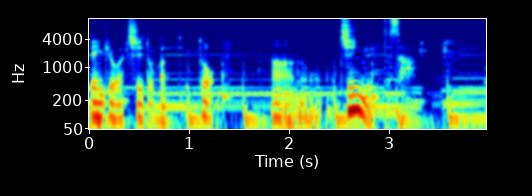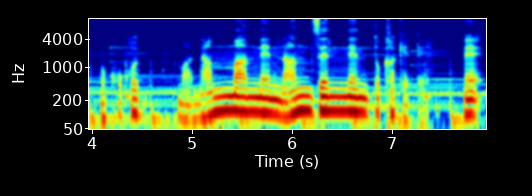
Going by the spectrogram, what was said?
勉強がチートかっていうと、あの人類ってさここ、まあ、何万年何千年とかけてね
